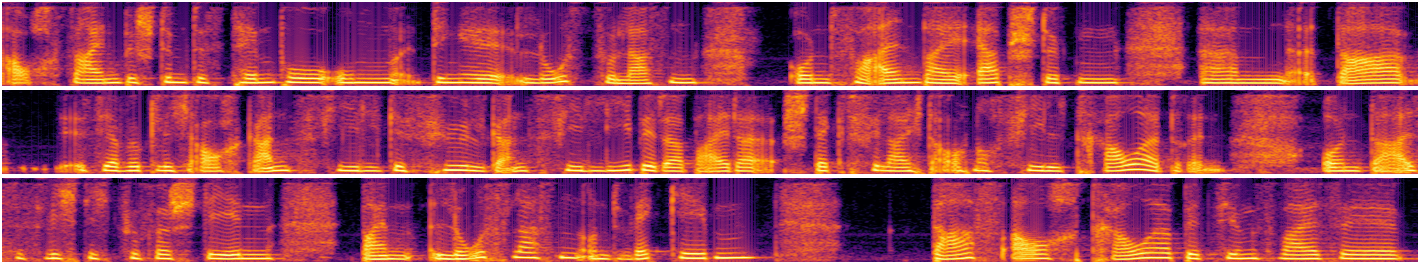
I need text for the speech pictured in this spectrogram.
auch sein bestimmtes Tempo, um Dinge loszulassen. Und vor allem bei Erbstücken, ähm, da ist ja wirklich auch ganz viel Gefühl, ganz viel Liebe dabei. Da steckt vielleicht auch noch viel Trauer drin. Und da ist es wichtig zu verstehen, beim Loslassen und Weggeben darf auch Trauer beziehungsweise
